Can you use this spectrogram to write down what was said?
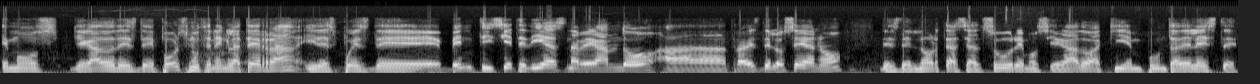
hemos llegado desde Portsmouth en Inglaterra y después de 27 días navegando a, través del océano, desde el norte hacia el sur, hemos llegado aquí en Punta del Este.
